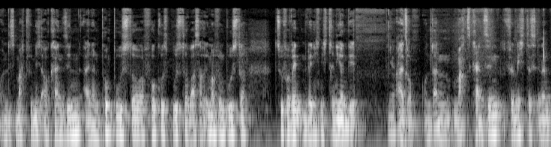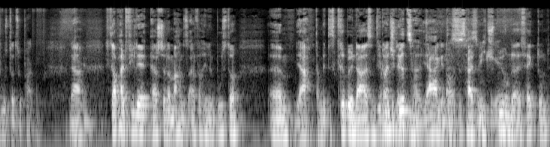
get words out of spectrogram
und es macht für mich auch keinen Sinn, einen Pump-Booster, Fokus-Booster, was auch immer für einen Booster zu verwenden, wenn ich nicht trainieren gehe. Ja. Also, und dann macht es keinen Sinn für mich, das in einen Booster zu packen. Ja, Okay. ich glaube halt, viele Hersteller machen das einfach in einen Booster, ähm, ja, damit das Kribbeln da ist und die Ja, man denken, halt. Ja, genau, Das es ist halt ein spürender Effekt und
